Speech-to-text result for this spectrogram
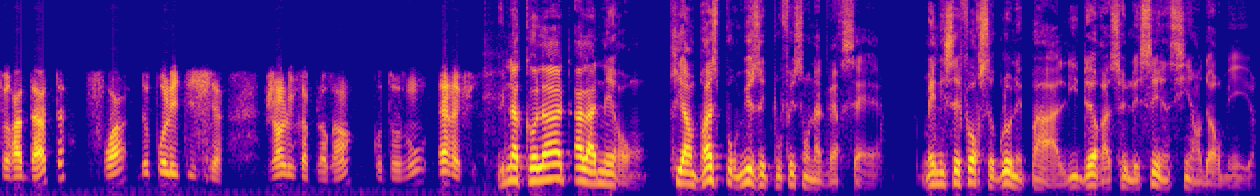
fera date Une accolade à la Néron, qui embrasse pour mieux étouffer son adversaire. Mais Nicéphore Soglo n'est pas leader à se laisser ainsi endormir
